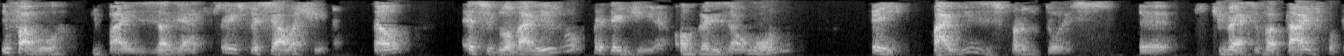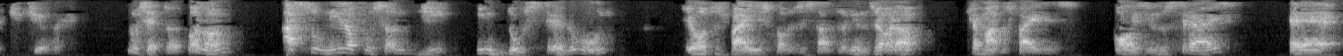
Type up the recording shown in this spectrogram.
em favor de países asiáticos, em especial a China. Então, esse globalismo pretendia organizar o mundo em países produtores eh, que tivessem vantagens competitivas no setor econômico, assumindo a função de indústria do mundo, que outros países, como os Estados Unidos e a Europa, chamados países pós-industriais, eh,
